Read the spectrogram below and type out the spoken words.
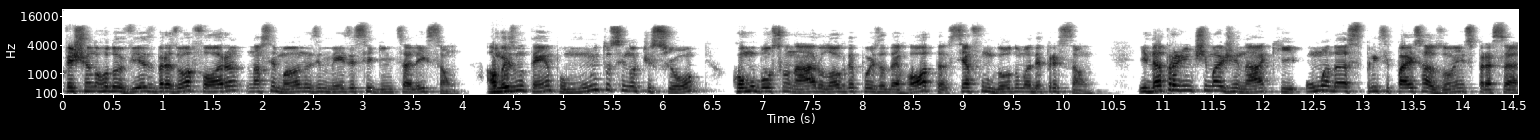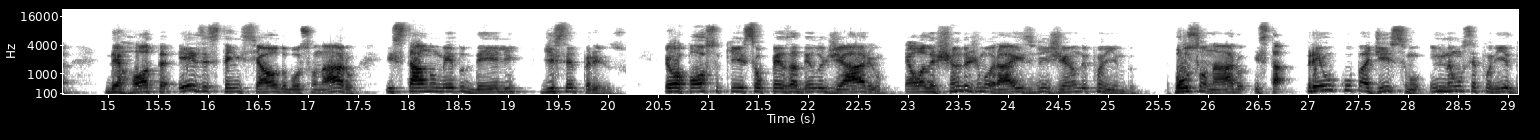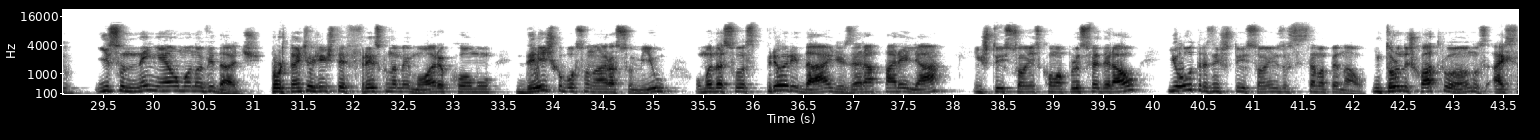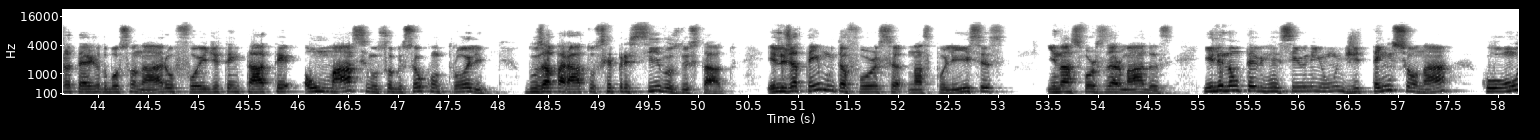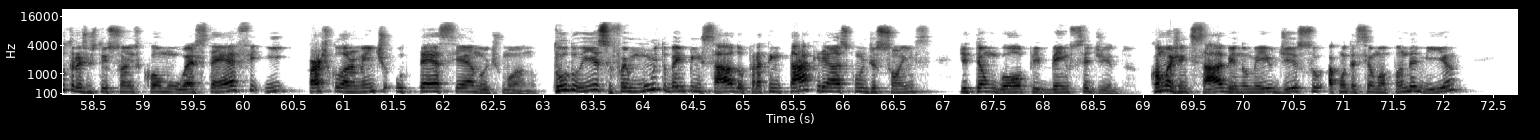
fechando rodovias Brasil afora nas semanas e meses seguintes à eleição. Ao mesmo tempo, muito se noticiou como Bolsonaro, logo depois da derrota, se afundou numa depressão. E dá para a gente imaginar que uma das principais razões para essa derrota existencial do Bolsonaro está no medo dele de ser preso. Eu aposto que seu pesadelo diário é o Alexandre de Moraes vigiando e punindo. Bolsonaro está preocupadíssimo em não ser punido. Isso nem é uma novidade. Importante a gente ter fresco na memória como, desde que o Bolsonaro assumiu, uma das suas prioridades era aparelhar instituições como a Polícia Federal e outras instituições do sistema penal. Em torno de quatro anos, a estratégia do Bolsonaro foi de tentar ter o máximo sob seu controle dos aparatos repressivos do Estado. Ele já tem muita força nas polícias e nas forças armadas, e ele não teve receio nenhum de tensionar com outras instituições como o STF e, particularmente, o TSE no último ano. Tudo isso foi muito bem pensado para tentar criar as condições de ter um golpe bem sucedido. Como a gente sabe, no meio disso aconteceu uma pandemia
